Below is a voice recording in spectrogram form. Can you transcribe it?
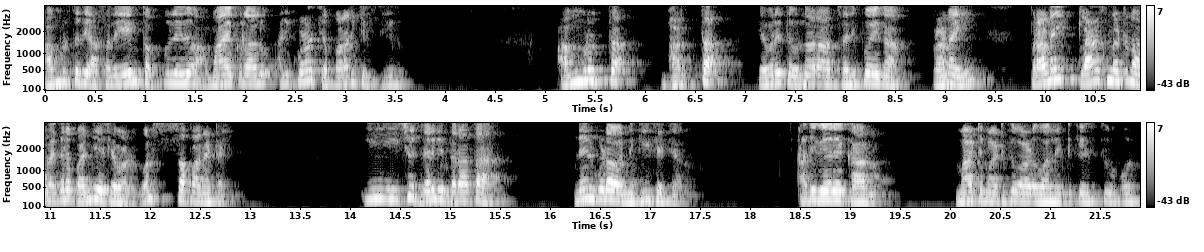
అమృతది అసలేం తప్పు లేదు అమాయకురాలు అని కూడా చెప్పడానికి లేదు. అమృత భర్త ఎవరైతే ఉన్నారో ఆ చనిపోయిన ప్రణయ్ ప్రణయ్ క్లాస్మేట్ నా దగ్గర పనిచేసేవాడు వన్స్ అపాన్ ఎ టైం ఈ ఇష్యూ జరిగిన తర్వాత నేను కూడా వాడిని తీసేశాను. అది వేరే కారణం. మాటి మాటికి వాడు వాళ్ళ ఇంటికి వేస్తూ పో-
